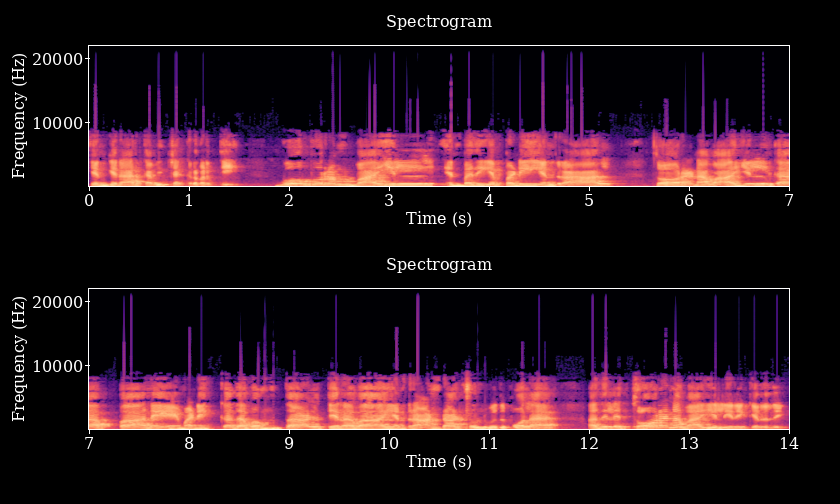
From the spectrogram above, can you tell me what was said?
என்கிறார் கவி சக்கரவர்த்தி கோபுரம் வாயில் என்பது எப்படி என்றால் தோரண வாயில் காப்பானே மணிக்கதவம் தாழ் திறவா என்று ஆண்டாள் சொல்வது போல அதிலே தோரண வாயில் இருக்கிறது.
